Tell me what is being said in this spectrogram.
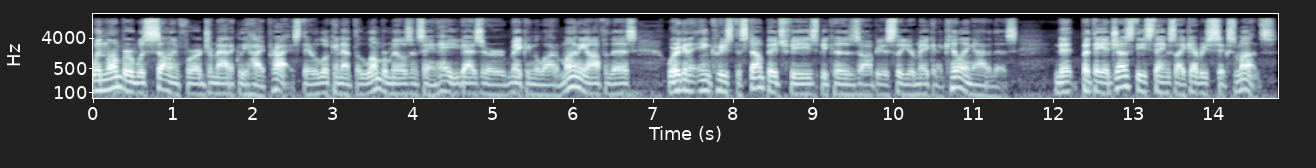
when lumber was selling for a dramatically high price. They were looking at the lumber mills and saying, hey, you guys are making a lot of money off of this. We're going to increase the stumpage fees because obviously you're making a killing out of this. But they adjust these things like every six months.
